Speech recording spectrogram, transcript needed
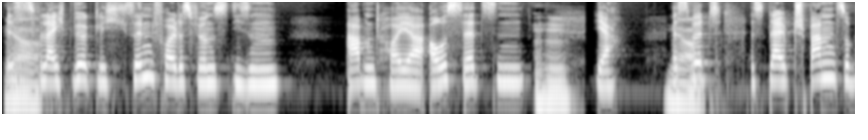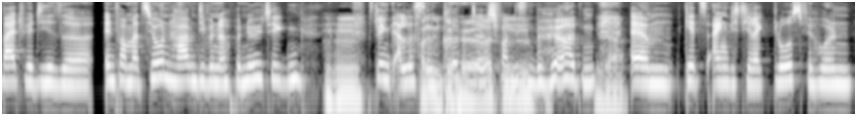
ist Ja. es vielleicht wirklich sinnvoll, dass wir uns diesem Abenteuer aussetzen. Ja. Es Mhm. Ja. wird, es bleibt spannend, sobald wir diese Informationen haben, die wir noch benötigen. Es klingt alles Mhm. Von so kryptisch von Behörden. diesen Behörden. Ja. Ähm, Geht es eigentlich direkt los. Wir holen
